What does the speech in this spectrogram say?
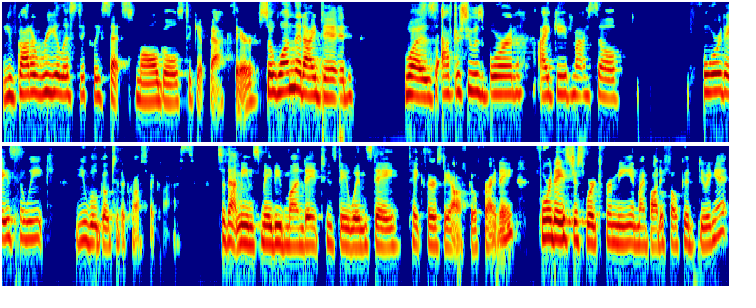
you've got to realistically set small goals to get back there. So one that I did was after she was born, I gave myself four days a week, you will go to the CrossFit class. So that means maybe Monday, Tuesday, Wednesday, take Thursday off, go Friday. Four days just worked for me and my body felt good doing it.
